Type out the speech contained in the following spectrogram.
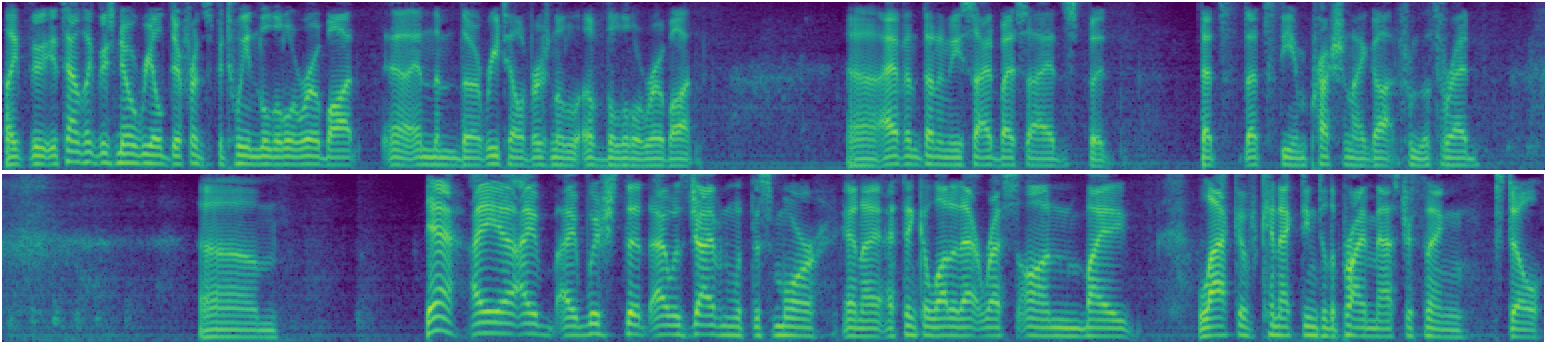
Like it sounds like there's no real difference between the little robot uh, and the, the retail version of, of the little robot. Uh, I haven't done any side by sides, but that's that's the impression I got from the thread. Um, yeah, I, uh, I I wish that I was jiving with this more, and I, I think a lot of that rests on my lack of connecting to the Prime Master thing. Still,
